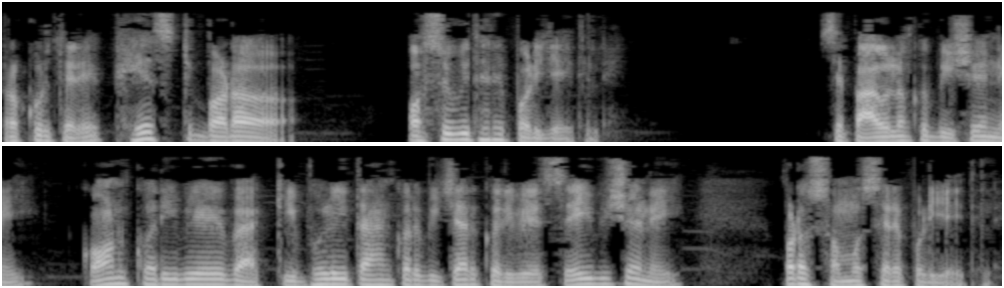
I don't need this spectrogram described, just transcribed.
ପ୍ରକୃତରେ ଫେଷ୍ଟ ବଡ଼ ଅସୁବିଧାରେ ପଡ଼ିଯାଇଥିଲେ। ସେ ପାଉଲଙ୍କ ବିଷୟ ନେଇ କ'ଣ କରିବେ ବା କିଭଳି ତାହାଙ୍କର ବିଚାର କରିବେ ସେହି ବିଷୟ ନେଇ ବଡ଼ ସମସ୍ୟାରେ ପଡ଼ିଯାଇଥିଲେ।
